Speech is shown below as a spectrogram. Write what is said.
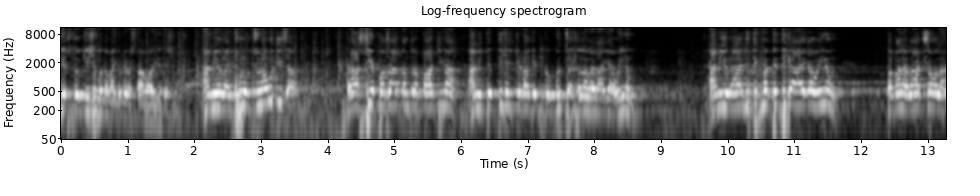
यस्तो किसिमको तपाईँको व्यवस्था भयो यो देशमा। हामीहरूलाई ठुलो चुनौती छ। राष्ट्रिय प्रजातन्त्र पार्टीमा हामी त्यत्तिकै केटाकेटीको गुच्चा खेल्नलाई लागेका होइनौँ। हामी यो राजनीतिकमा त्यत्तिकै आएका होइनौँ। तपाईँलाई लाग्छ होला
